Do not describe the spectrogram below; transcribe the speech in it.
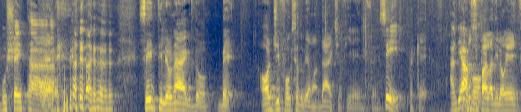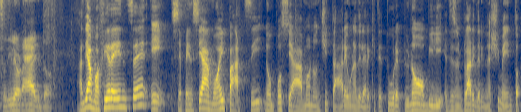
buscetta. Eh. Senti Leonardo, beh, oggi forse dobbiamo andarci a Firenze, Sì, perché Andiamo. quando si parla di Lorenzo, di Leonardo, Andiamo a Firenze e se pensiamo ai pazzi non possiamo non citare una delle architetture più nobili ed esemplari del Rinascimento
